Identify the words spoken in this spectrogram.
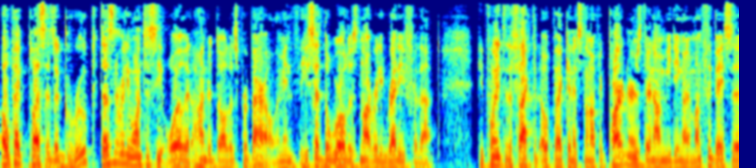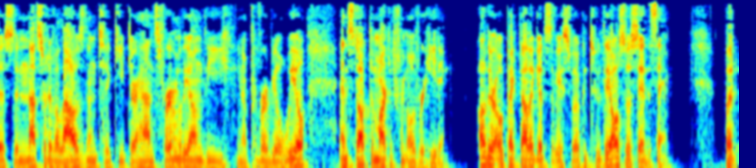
OPEC Plus as a group doesn't really want to see oil at $100 per barrel. I mean, he said the world is not really ready for that. He pointed to the fact that OPEC and its non-OPEC partners, they're now meeting on a monthly basis, and that sort of allows them to keep their hands firmly on the, you know, proverbial wheel and stop the market from overheating. Other OPEC delegates that we've spoken to, they also say the same. But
